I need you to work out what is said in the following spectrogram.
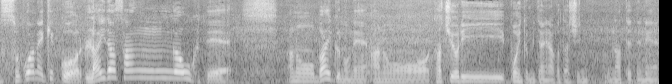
そこはね結構ライダーさんが多くてあのバイクのね、あの立ち寄りポイントみたいな形になっててね。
